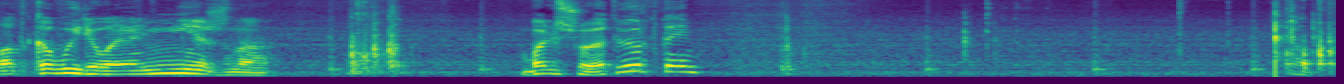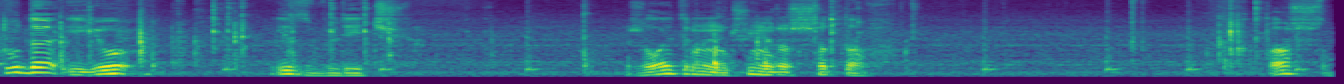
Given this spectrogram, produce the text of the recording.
подковыривая нежно большой отверткой, оттуда ее извлечь. Желательно ничего не расшатав. Пошла.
